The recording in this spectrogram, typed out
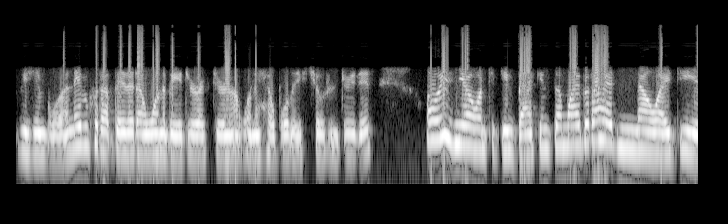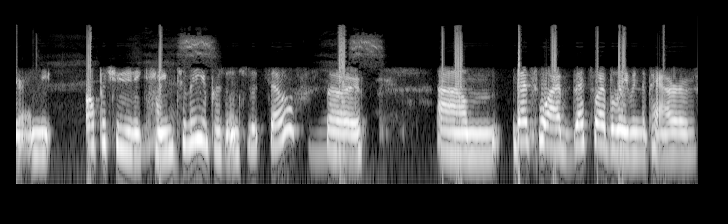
vision board. I never put up there that I want to be a director and I want to help all these children do this. I always knew I wanted to give back in some way, but I had no idea. And the opportunity came to me and presented itself. Yes. So um, that's why that's why I believe in the power of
